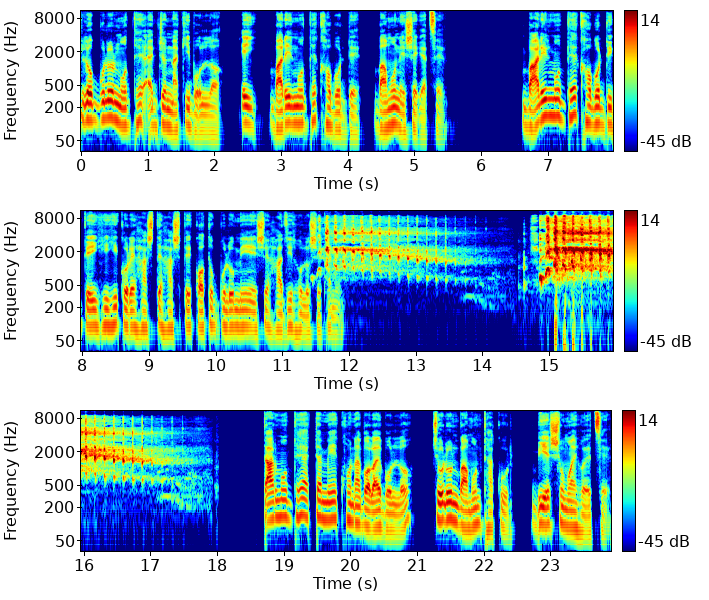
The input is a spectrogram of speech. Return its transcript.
লোকগুলোর মধ্যে একজন নাকি বলল, এই, বাড়ির মধ্যে খবর দে, বামুন এসে গেছে। বাড়ির মধ্যে খবর দিতেই হিহি করে হাসতে হাসতে কতকগুলো মেয়ে এসে হাজির হল সেখানে। তার মধ্যে একটা মেয়ে খোনা গলায় বলল, চলুন বামুন ঠাকুর, বিয়ের সময় হয়েছে।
